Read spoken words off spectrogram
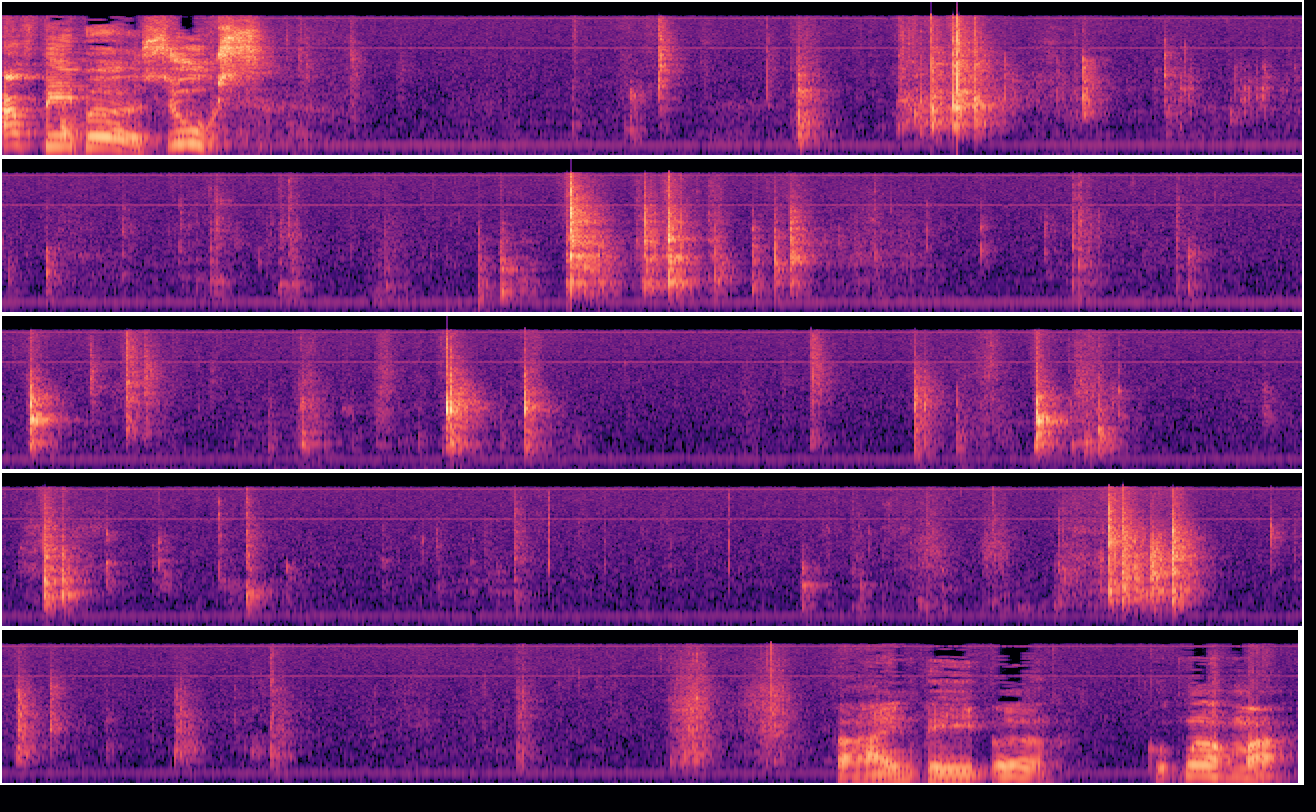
Auf Pepe, such's! Fein, Pepe. Gucken wir noch mal.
